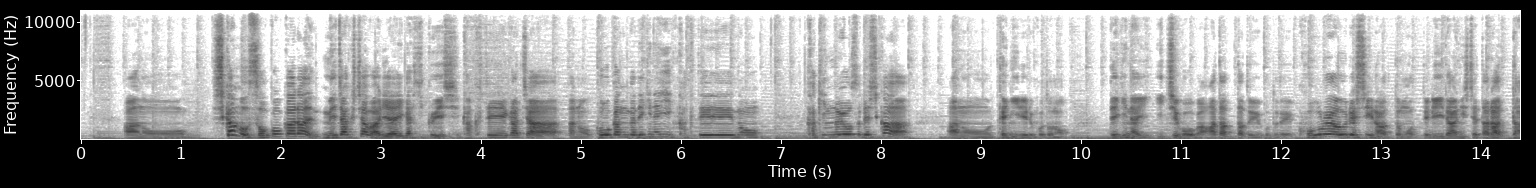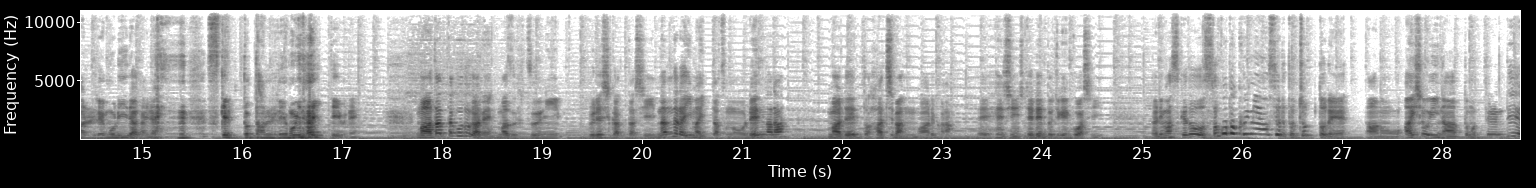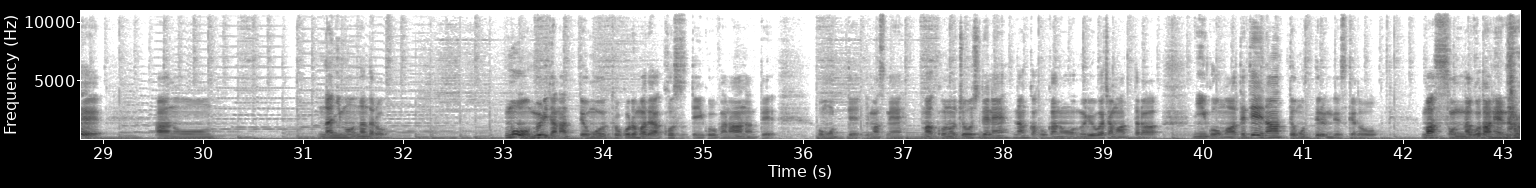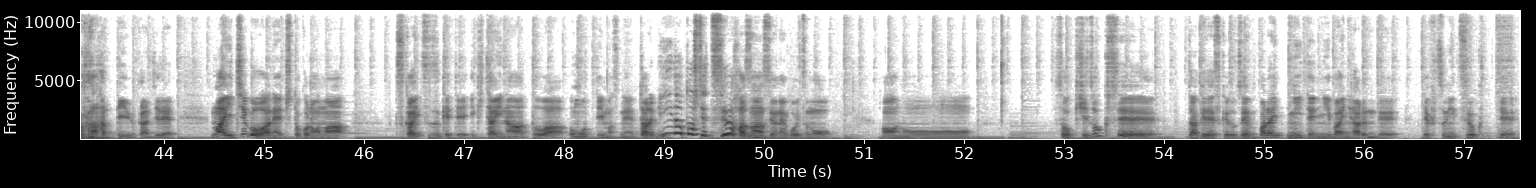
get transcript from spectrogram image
あのーしかもそこからめちゃくちゃ割合が低いし確定ガチャあの交換ができない確定の課金の要素でしか、あのー手に入れることのできない1号が当たったということでこれは嬉しいなと思ってリーダーにしてたら誰もリーダーがいない。助っ人誰もいないっていうね。まあ当たったことがねまず普通に嬉しかったしなんなら今言ったその連7まあレンと8番もあるかな、えー変身してレンと次元壊しありますけどそこと組み合わせるとちょっとねあの相性いいなと思ってるんであの何もなんだろうもう無理だなって思うところまではこすっていこうかななんて思っていますね。まあこの調子でねなんか他の無料ガチャもあったら2号も当ててえなって思ってるんですけどまあそんなことはねえんだろうなっていう感じで。まあ1号はねちょっとこのまま使い続けていきたいなとは思っていますね。ただリーダーとして強いはずなんですよねこいつも。あのーそう貴族性だけですけど全パラ2.2倍になるんでで普通に強くって。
